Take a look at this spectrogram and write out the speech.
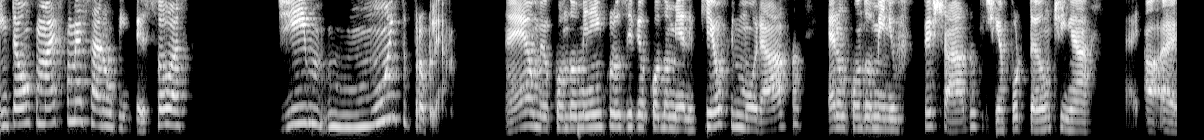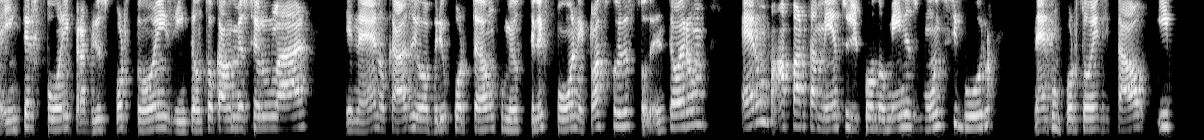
Então, mais começaram a vir pessoas de muito problema. Né? O meu condomínio, inclusive o condomínio que eu morava, era um condomínio fechado, que tinha portão, tinha interfone para abrir os portões, então tocava meu celular, e, né, no caso eu abri o portão com meu telefone, aquelas coisas todas. Então era um, era um apartamento de condomínios muito seguro, né, com portões e tal, e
